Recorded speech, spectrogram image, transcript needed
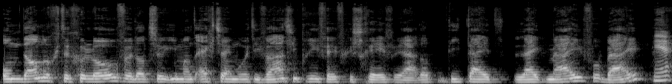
Om dan nog te geloven dat zo iemand echt zijn motivatiebrief heeft geschreven. Ja, dat, die tijd lijkt mij voorbij. Ja.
